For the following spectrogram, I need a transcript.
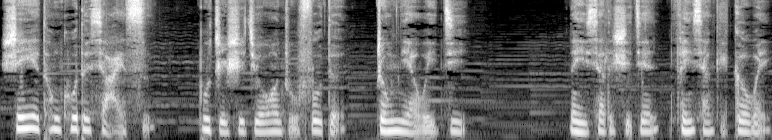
深夜痛哭的小 S，不只是绝望主妇的中年危机。那以下的时间分享给各位。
